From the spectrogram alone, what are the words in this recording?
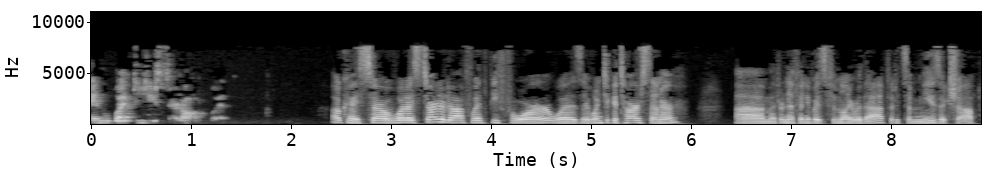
and what did you start off with? Okay, so what I started off with before was I went to Guitar Center. Um, I don't know if anybody's familiar with that, but it's a music shop.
